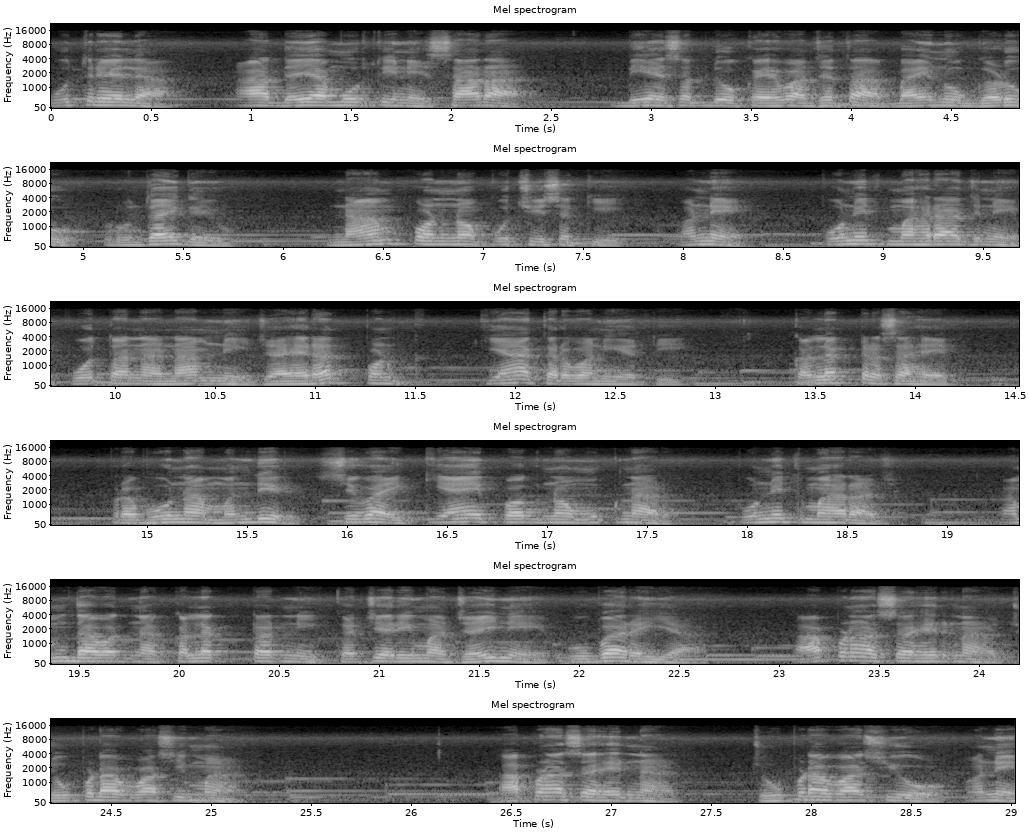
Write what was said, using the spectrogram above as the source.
ઉતરેલા આ દયામૂર્તિને સારા બે શબ્દો કહેવા જતાં બાઈનું ગળું રૂંધાઈ ગયું. નામ પણ ન પૂછી શકી અને પુનિત મહારાજને પોતાના નામની જાહેરાત પણ ક્યાં કરવાની હતી? કલેક્ટર સાહેબ, પ્રભુના મંદિર સિવાય ક્યાંય પગ ન મૂકનાર પુનિત મહારાજ અમદાવાદના કલેક્ટરની કચેરીમાં જઈને ઊભા રહ્યા. આપણા શહેરના ઝૂંપડાવાસીમાં, આપણા શહેરના ઝૂંપડાવાસીઓ અને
